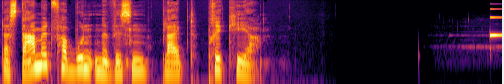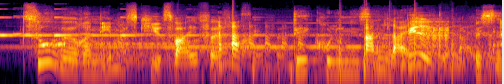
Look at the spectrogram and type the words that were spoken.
Das damit verbundene Wissen bleibt prekär. Zuhören, demaskieren, Zweifeln, erfassen, dekolonisieren, anleiten, bilden, Wissen,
